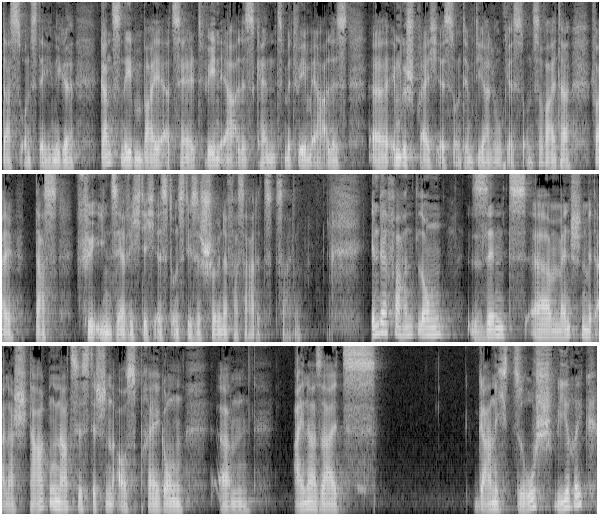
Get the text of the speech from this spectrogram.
dass uns derjenige ganz nebenbei erzählt, wen er alles kennt, mit wem er alles äh, im Gespräch ist und im Dialog ist und so weiter, weil das für ihn sehr wichtig ist, uns diese schöne Fassade zu zeigen. In der Verhandlung sind äh, Menschen mit einer starken narzisstischen Ausprägung ähm, einerseits gar nicht so schwierig,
